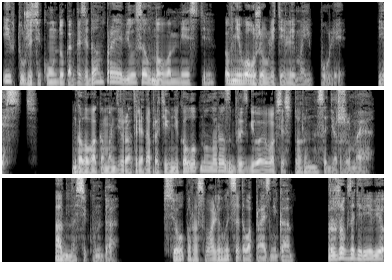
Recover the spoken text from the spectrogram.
и в ту же секунду, когда Зидан проявился в новом месте, в него уже влетели мои пули. Есть. Голова командира отряда противника лопнула, разбрызгивая во все стороны содержимое. Одна секунда. Все пора сваливать с этого праздника. Прыжок за деревья,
